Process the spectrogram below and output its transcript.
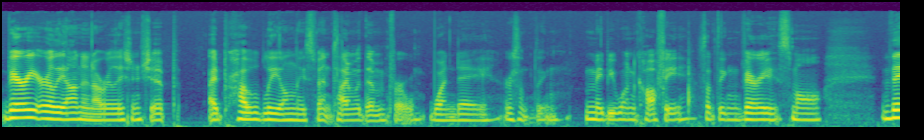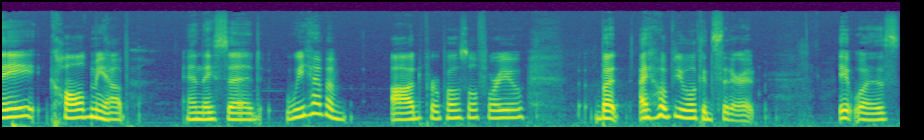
Very early on in our relationship, I'd probably only spent time with them for one day or something, maybe one coffee, something very small. They called me up and they said, "We have a odd proposal for you, but I hope you will consider it." It was,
